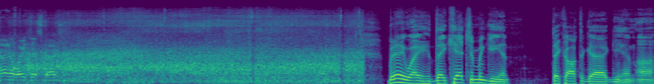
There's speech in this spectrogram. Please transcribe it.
908 dispatch. But anyway, they catch him again. They caught the guy again. Uh,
